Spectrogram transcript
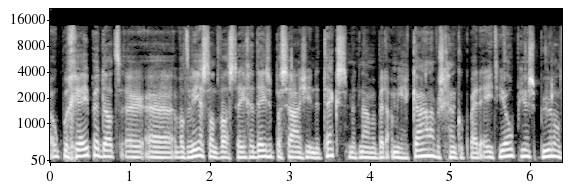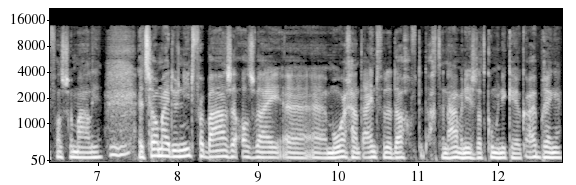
ook begrepen dat er wat weerstand was tegen deze passage in de tekst. Met name bij de Amerikanen, waarschijnlijk ook bij de Ethiopiërs, buurland van Somalië. Mhm. Het zou mij dus niet verbazen als wij morgen aan het eind van de dag... of de dag daarna, wanneer ze dat communiqué ook uitbrengen...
